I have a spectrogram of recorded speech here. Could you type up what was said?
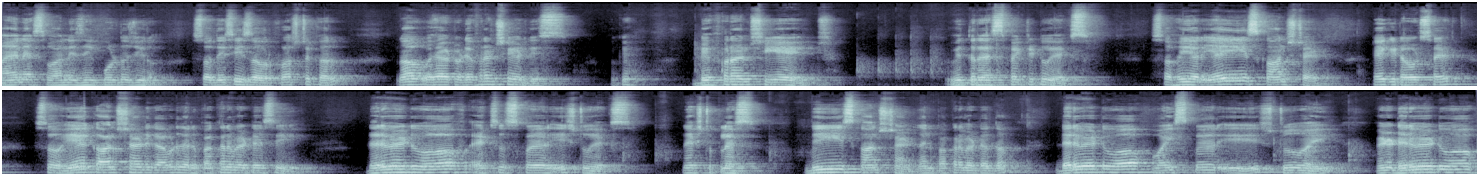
minus one is equal to zero so this is our first curve now we have to differentiate this okay differentiate with respect to x. So here a is constant. Take it outside. So a constant కాబట్టి దాన్ని పక్కన పెట్టేసి derivative of x square is two x next plus b is constant దాన్ని పక్కన పెట్టేద్దాం. Derivative of y square is two y and derivative of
